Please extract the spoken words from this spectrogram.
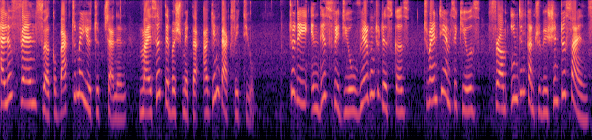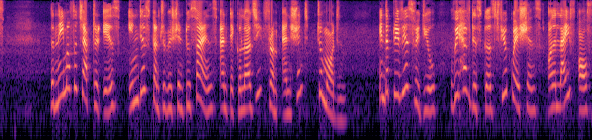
Hello friends, welcome back to my YouTube channel. Myself Debasmita again back with you. Today in this video we are going to discuss 20 MCQs from Indian contribution to science. The name of the chapter is India's contribution to science and technology from ancient to modern. In the previous video we have discussed few questions on the life of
